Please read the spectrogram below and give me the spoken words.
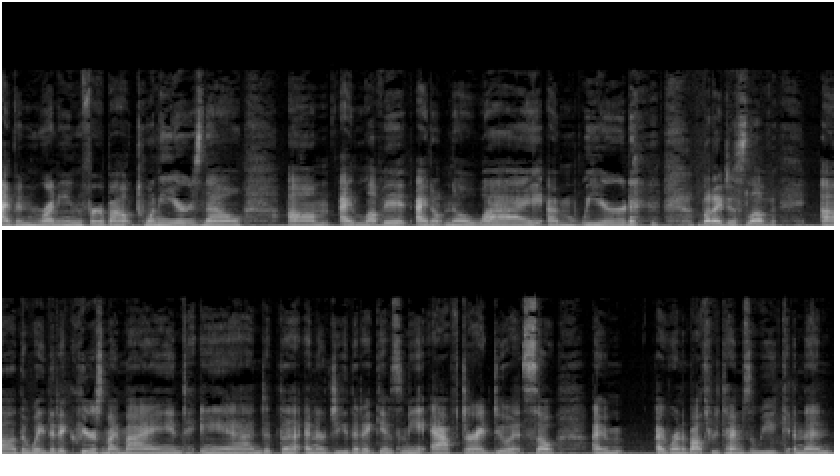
I've been running for about 20 years now. Um, I love it. I don't know why. I'm weird, but I just love uh, the way that it clears my mind and the energy that it gives me after I do it. So I'm I run about three times a week, and then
